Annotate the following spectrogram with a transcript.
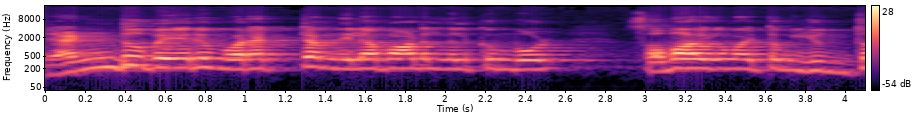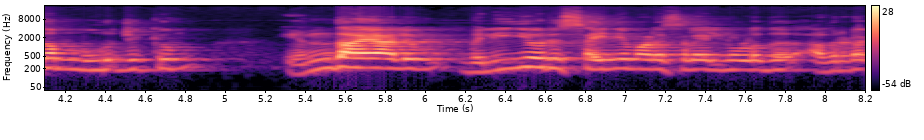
രണ്ടുപേരും ഒരൊറ്റ നിലപാടിൽ നിൽക്കുമ്പോൾ സ്വാഭാവികമായിട്ടും യുദ്ധം മൂർജിക്കും എന്തായാലും വലിയൊരു സൈന്യമാണ് ഇസ്രായേലിനുള്ളത്. അവരുടെ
